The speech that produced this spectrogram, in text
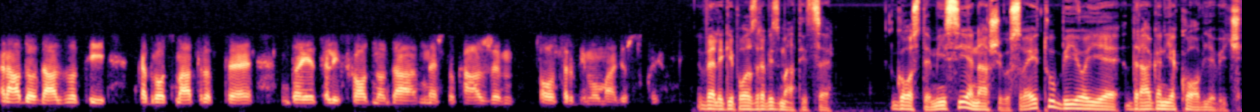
rado odazvati kad god smatrate da je celishodno da nešto kažem o Srbima u Mađarskoj. Veliki pozdrav iz Matice. Gost emisije Naši u svetu bio je Dragan Jakovljević,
